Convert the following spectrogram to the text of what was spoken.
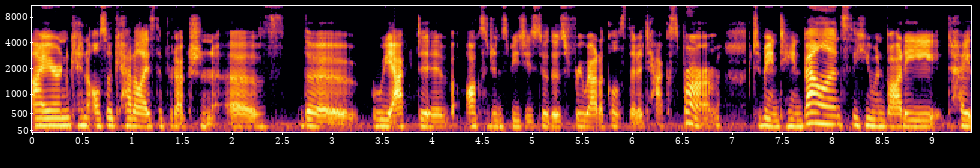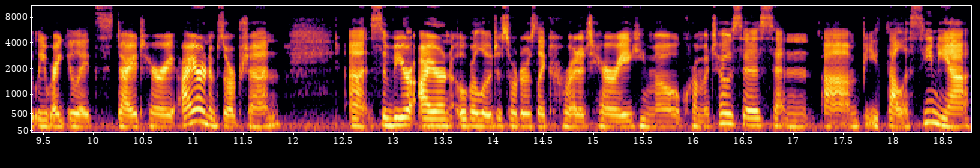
Iron can also catalyze the production of the reactive oxygen species, so those free radicals that attack sperm. To maintain balance, the human body tightly regulates dietary iron absorption. Uh, severe iron overload disorders like hereditary hemochromatosis and um, B thalassemia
